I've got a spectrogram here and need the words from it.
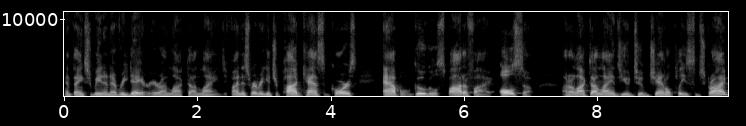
And thanks for being an everydayer here on Locked On Lions. You find us wherever you get your podcasts, of course, Apple, Google, Spotify. Also on our Locked On Lions YouTube channel, please subscribe.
